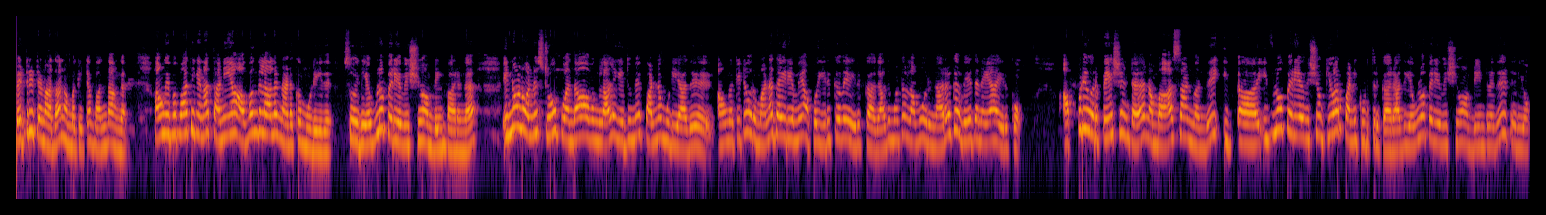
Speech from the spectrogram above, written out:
பெட் ரிட்டனா தான் நம்ம கிட்ட வந்தாங்க. அவங்க இப்ப பாத்தீங்கன்னா தனியா அவங்களால நடக்க முடியுது. சோ இது எவ்வளவு பெரிய விஷயம் அப்படின்னு பாருங்க. இன்னொன்னு ஒண்ணு ஸ்ட்ரோக் வந்தா அவங்களால எதுவுமே பண்ண முடியாது. அவங்க கிட்ட ஒரு மனதைரியமே அப்போ இருக்கவே இருக்காது. அது மட்டும் இல்லாம ஒரு நரக வேதனையா இருக்கும். அப்படி ஒரு பேஷண்ட்டை நம்ம ஆசான் வந்து இப்- பெரிய விஷயம் கியூர் பண்ணி கொடுத்துருக்காரு. அது எவ்வளோ பெரிய விஷயம் அப்படின்றது தெரியும்.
